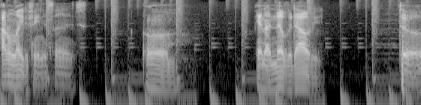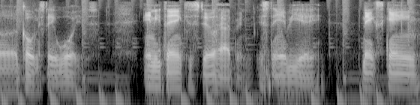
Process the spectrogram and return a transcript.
I don't like the Phoenix Suns. Um, and I never doubted the Golden State Warriors. Anything can still happen. It's the NBA. Next game,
